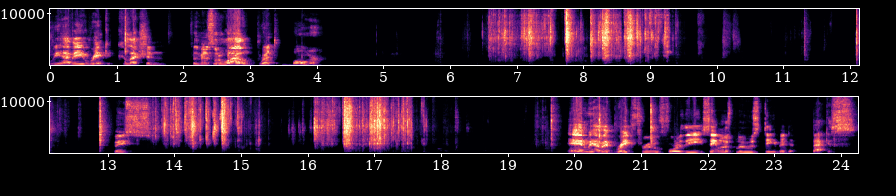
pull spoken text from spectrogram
We have a rink collection for the Minnesota Wild, Brett Bulmer. Base. And we have a breakthrough for the St. Louis Blues, David Backes.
